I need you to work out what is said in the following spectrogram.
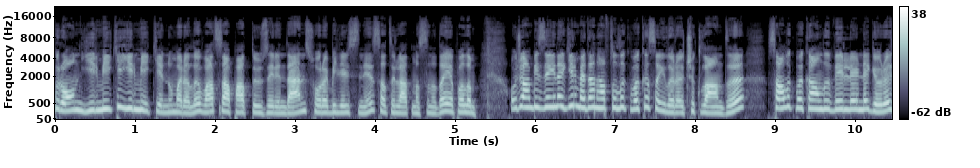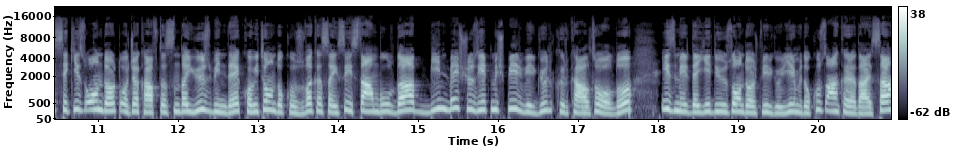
010 22 22 numaralı WhatsApp hattı üzerinden sorabilirsiniz. Hatırlatmasını da yapalım. Hocam biz yayına girmeden haftalık vaka sayıları açıklandı. Sağlık Bakanlığı verilerine göre 8-14 Ocak haftasında 100 binde COVID-19 vaka sayısı İstanbul'da 1571,46 oldu. İzmir'de 714,29, Ankara'da ise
